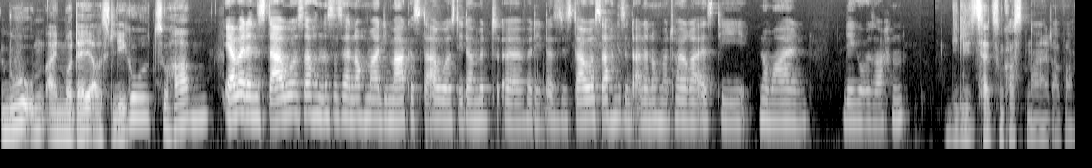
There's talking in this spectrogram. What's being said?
nur um ein Modell aus Lego zu haben? Ja, bei den Star Wars Sachen ist es ja nochmal die Marke Star Wars, die damit äh, verdient. Also die Star Wars Sachen, die sind alle nochmal teurer als die normalen Lego Sachen. Die Lizenzen kosten halt, aber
